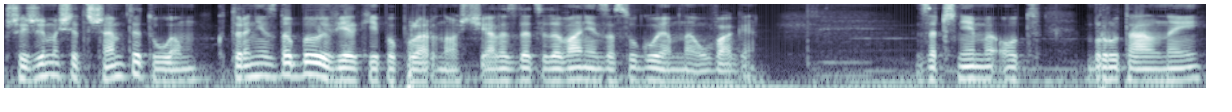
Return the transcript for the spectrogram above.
Przyjrzymy się trzem tytułom, które nie zdobyły wielkiej popularności, ale zdecydowanie zasługują na uwagę. Zaczniemy od brutalnej,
